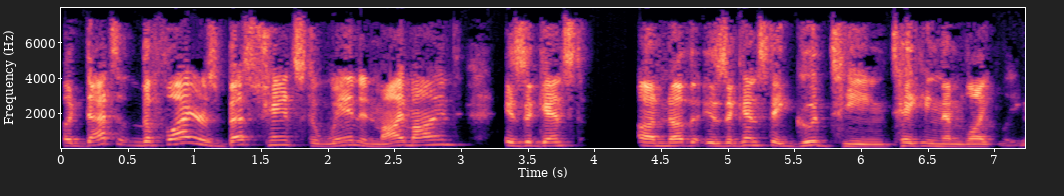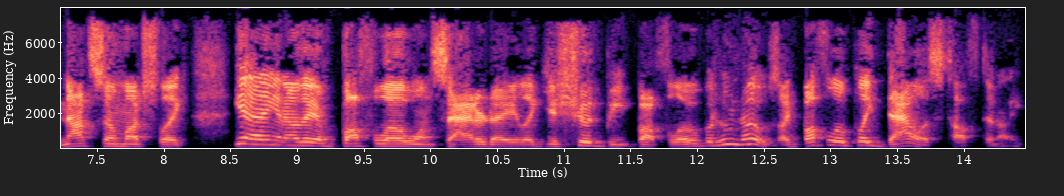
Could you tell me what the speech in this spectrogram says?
like that's the flyers best chance to win in my mind is against another is against a good team taking them lightly. Not so much like, yeah, you know, they have Buffalo on Saturday. Like you should beat Buffalo, but who knows? Like Buffalo played Dallas tough tonight.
